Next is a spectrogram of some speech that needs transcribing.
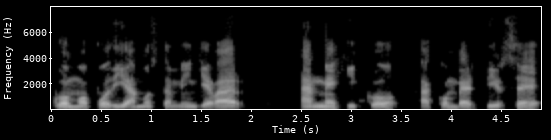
cómo podíamos también llevar a México a convertirse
